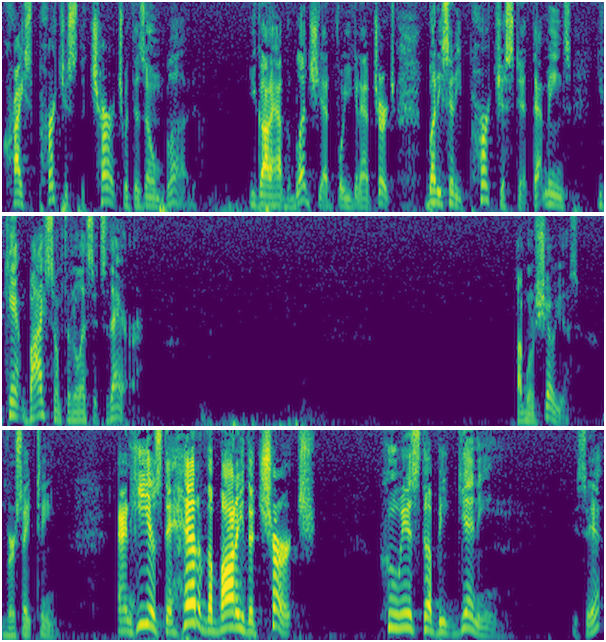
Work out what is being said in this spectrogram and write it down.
Christ purchased the church with his own blood. You got to have the bloodshed before you can have church. But he said he purchased it. That means you can't buy something unless it's there. I'm going to show you verse 18. And he is the head of the body, the church, who is the beginning. You see it?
